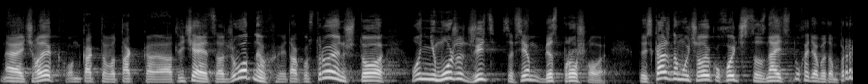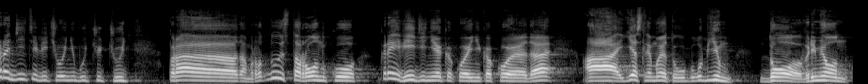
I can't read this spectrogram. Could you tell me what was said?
Э, человек, он как-то вот так э, отличается от животных и так устроен, что он не может жить совсем без прошлого. То есть каждому человеку хочется знать, ну, хотя бы там про родителей чего-нибудь чуть-чуть, про там родную сторонку, краеведение какое-никакое, да. А если мы это углубим до времен,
